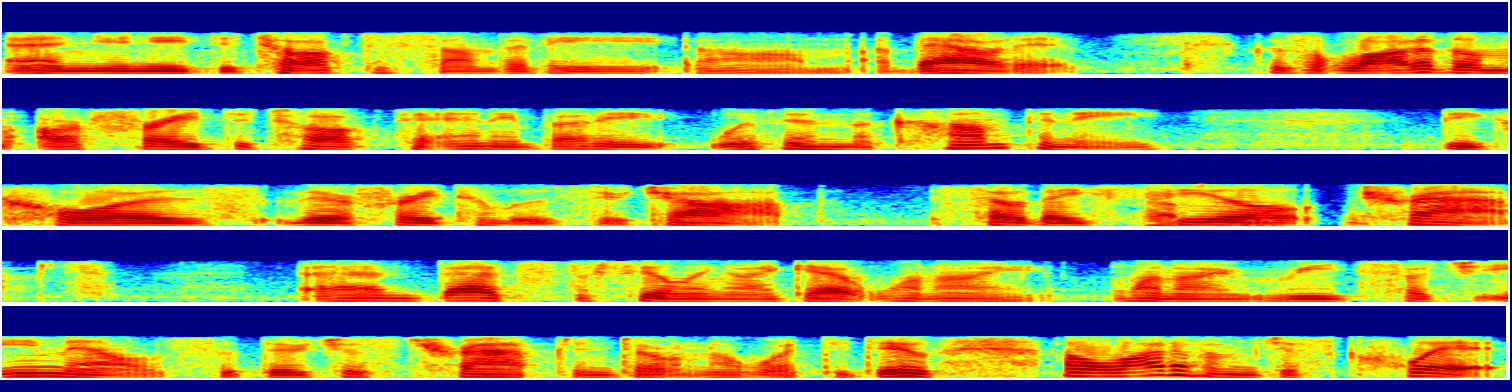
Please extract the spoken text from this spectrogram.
and you need to talk to somebody um, about it, because a lot of them are afraid to talk to anybody within the company because they're afraid to lose their job, so they feel Absolutely. trapped. And that's the feeling I get when I when I read such emails that they're just trapped and don't know what to do. And a lot of them just quit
